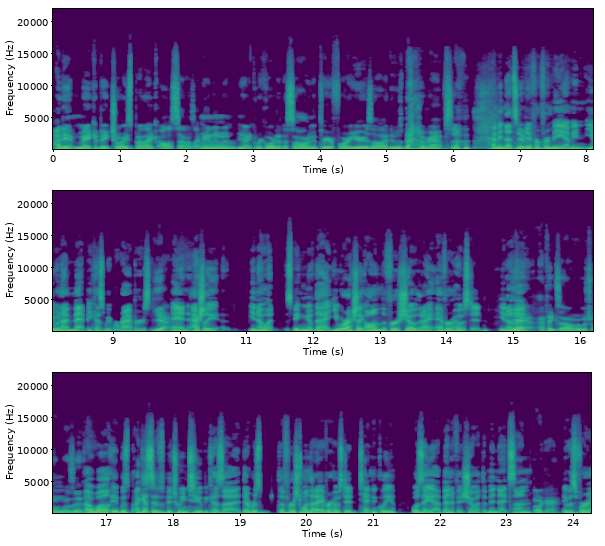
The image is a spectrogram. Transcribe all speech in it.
I didn't make a big choice, but like all of a sudden I was like, man, I haven't you know, like recorded a song in three or four years. All I do is battle rap. So I mean, that's no different from me. I mean, you and I met because we were rappers, yeah, and actually, you know what? Speaking of that, you were actually on the first show that I ever hosted. You know that? yeah, I think so. Which one was it? Oh well, it was. I guess it was between two because uh, there was the first one that I ever hosted. Technically, was a uh, benefit show at the Midnight Sun. Okay, It was for uh,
